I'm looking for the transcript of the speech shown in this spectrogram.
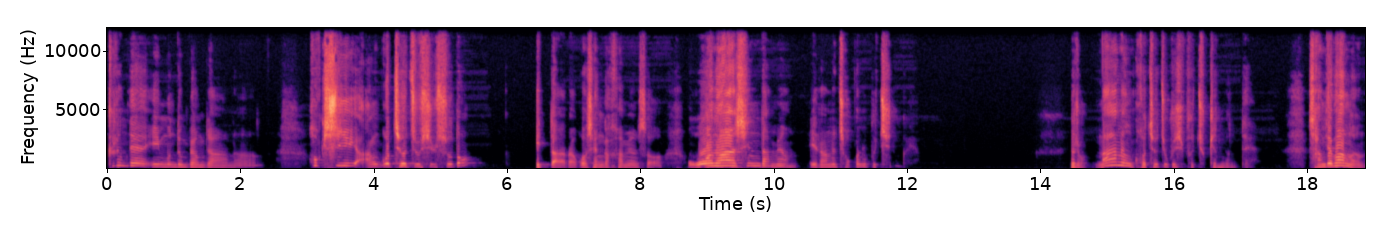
그런데 이 문둥병자는 혹시 안 고쳐주실 수도 있다라고 생각하면서 원하신다면 이라는 조건을 붙이는 거예요. 여러분, 나는 고쳐주고 싶어 죽겠는데 상대방은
